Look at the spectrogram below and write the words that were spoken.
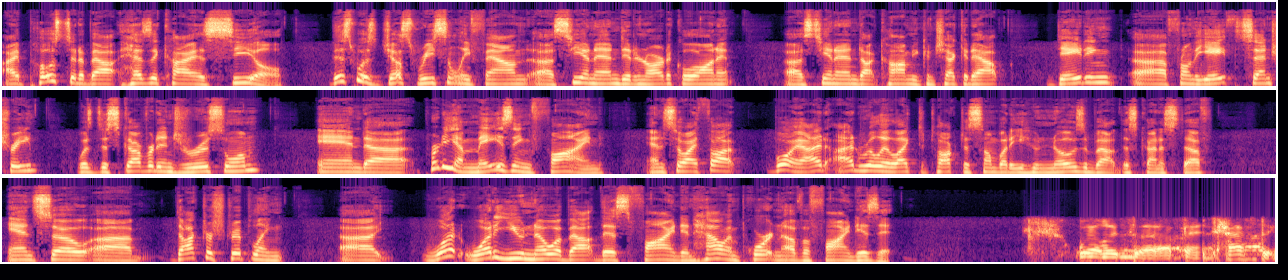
I posted about Hezekiah's seal. This was just recently found. Uh, CNN did an article on it. Uh, CNN.com. You can check it out. Dating uh, from the eighth century was discovered in Jerusalem, and uh, pretty amazing find. And so I thought, boy, I'd, I'd really like to talk to somebody who knows about this kind of stuff. And so, Dr. Stripling, what what do you know about this find, and how important of a find is it? Well, it's a fantastic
